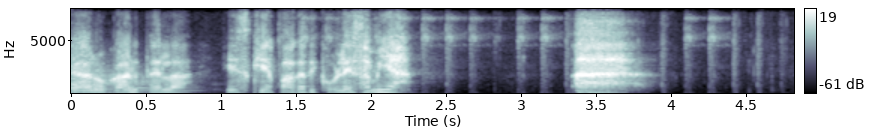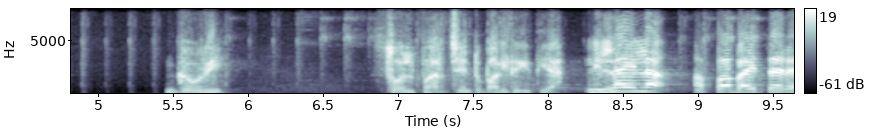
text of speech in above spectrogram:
ಯಾರು ಕಾಣ್ತಾ ಇಲ್ಲ. ಎಸ್ಕೇಪ್ ಆಗೋದಕ್ಕೆ ಒಳ್ಳೆ ಸಮಯ. ಗೌರಿ ಸ್ವಲ್ಪ ಅರ್ಜೆಂಟ್ ಬಾಗಿಲು ತೆಗಿತೀಯಾ? ಇಲ್ಲ ಇಲ್ಲ. ಅಪ್ಪ ಬೈತಾರೆ.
